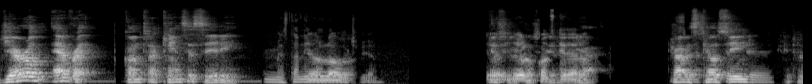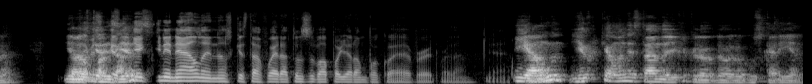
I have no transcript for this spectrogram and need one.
Gerald Everett contra Kansas City. Me están Yo animando lo- mucho ya. Yo, sí yo lo considero. ya. Travis Sí, Kelsey. que- titular. ¿Y a los que decías? Keenan Allen es que está afuera, entonces va a apoyar un poco a Everett, ¿verdad? Ya. Y aún, yo creo que aún estando, yo creo que lo, lo, lo buscarían.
